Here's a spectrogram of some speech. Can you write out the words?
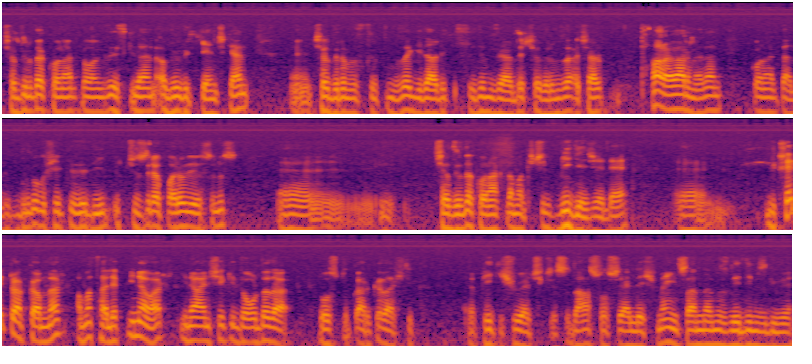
çadırda konaklamamızı eskiden alırdık gençken. E, çadırımızı sırtımıza giderdik. istediğimiz yerde çadırımızı açar para vermeden konaklardık. Burada bu şekilde değil. 300 lira para ödüyorsunuz. E, çadırda konaklamak için bir gecede. E, yüksek rakamlar ama talep yine var. Yine aynı şekilde orada da dostluk, arkadaşlık e, pekişiyor açıkçası. Daha sosyalleşme. insanlarımız dediğimiz gibi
